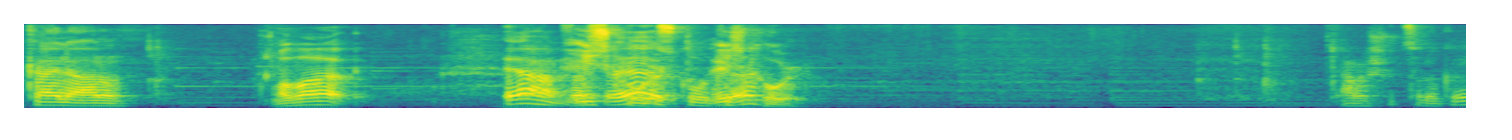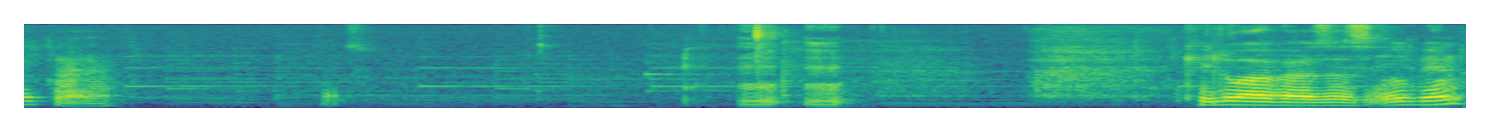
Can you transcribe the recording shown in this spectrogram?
Keine Ahnung. Aber Er was. ist cool. Er ist gut, ist ja? cool. Aber schon zurückgerückt? Nein, ne? Jetzt. Killua versus Ingwin.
